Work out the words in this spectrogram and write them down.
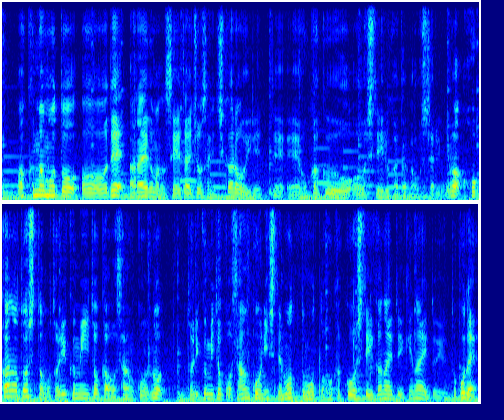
ーまあ、熊本でアライグマの生態調査に力を入れて、え捕獲をしている方がおっしゃるには、他の都市とも取り組みとかを参考の取り組みとかを参考にしてもっともっと捕獲をしていかないといけないというとこで、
